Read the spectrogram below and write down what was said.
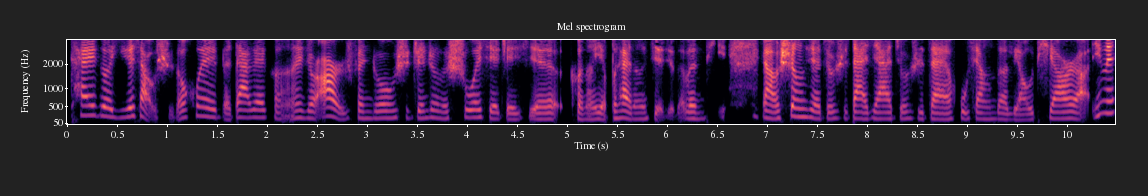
开个一个小时的会的，大概可能也就二十分钟是真正的说一些这些可能也不太能解决的问题，然后剩下就是大家就是在互相的聊天儿啊，因为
